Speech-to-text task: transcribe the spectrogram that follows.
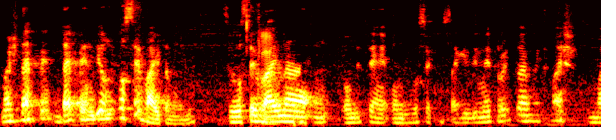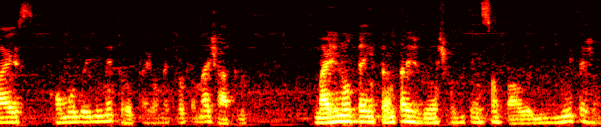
Mas depende, depende de onde você vai também, né? Se você Claro. vai na, onde, tem, onde você consegue ir de metrô, então é muito mais, mais cômodo ir de metrô. Pega o metrô que é mais rápido. Mas não tem tantas linhas como tem em São Paulo. Muita gente.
